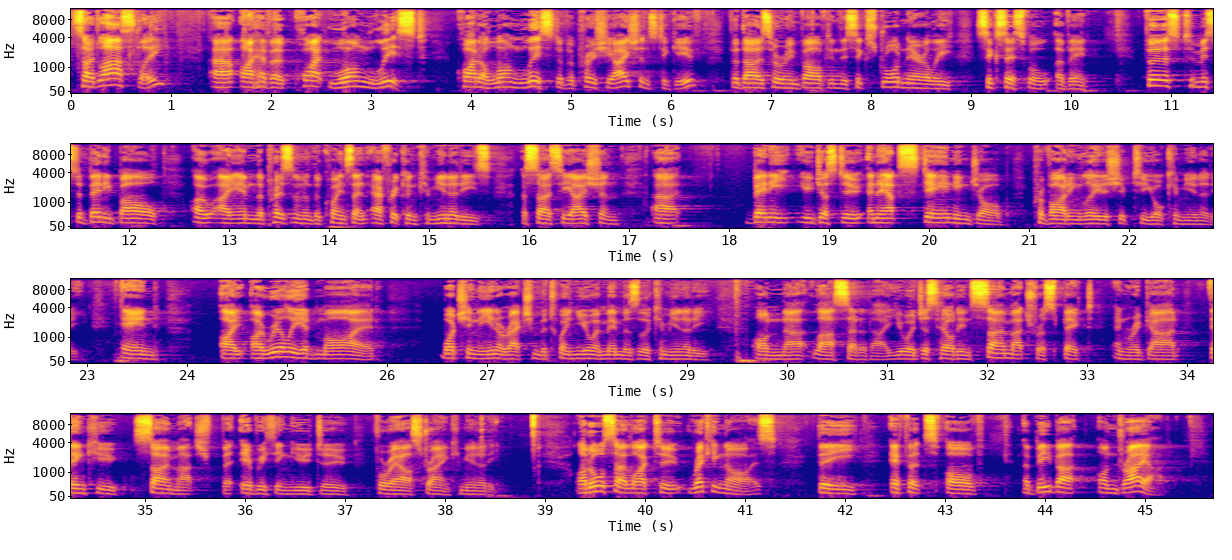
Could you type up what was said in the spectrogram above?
So lastly, uh, I have a quite long list, quite a long list of appreciations to give for those who are involved in this extraordinarily successful event. First, to Mr Benny Bowl, OAM, the President of the Queensland African Communities Association. Uh, Benny, you just do an outstanding job providing leadership to your community. And I, I really admired watching the interaction between you and members of the community on uh, last Saturday. You were just held in so much respect and regard. Thank you so much for everything you do for our Australian community. I'd also like to recognise the efforts of Abiba Andrea,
